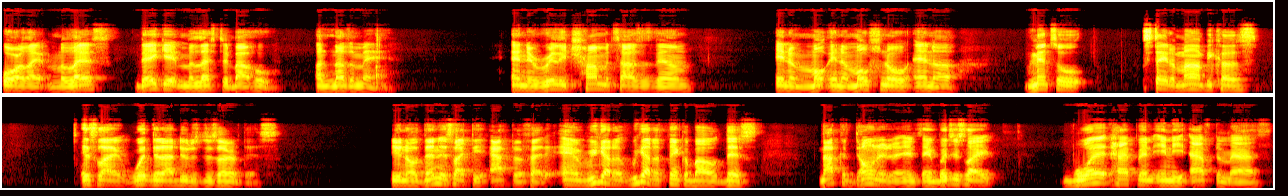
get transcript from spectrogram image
or like molest they get molested by who? Another man. And it really traumatizes them in a mo- an emotional and a mental state of mind because it's like what did i do to deserve this? You know then it's like the after effect. And we gotta we gotta think about this not condone it or anything, but just like what happened in the aftermath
